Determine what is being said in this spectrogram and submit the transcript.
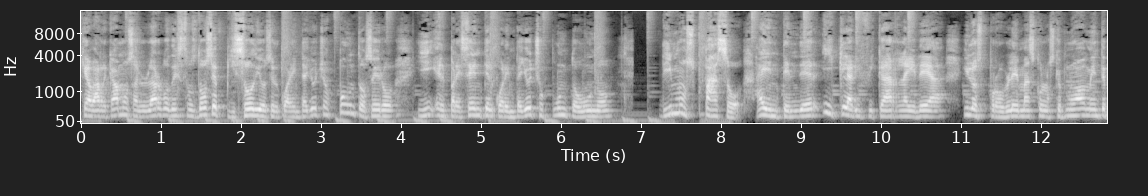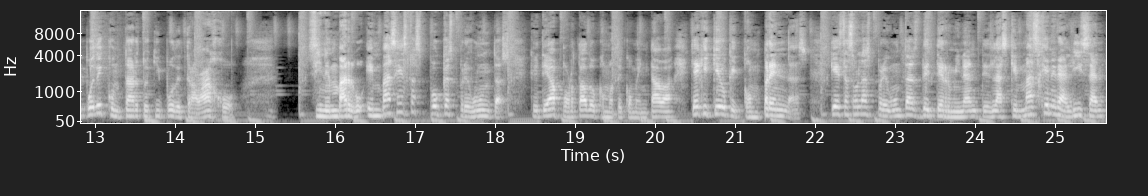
que abarcamos a lo largo de estos dos episodios, el 48.0 y el presente, el 48.1, dimos paso a entender y clarificar la idea y los problemas con los que nuevamente puede contar tu equipo de trabajo. Sin embargo, en base a estas pocas preguntas que te he aportado, como te comentaba, ya que quiero que comprendas que estas son las preguntas determinantes, las que más generalizan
